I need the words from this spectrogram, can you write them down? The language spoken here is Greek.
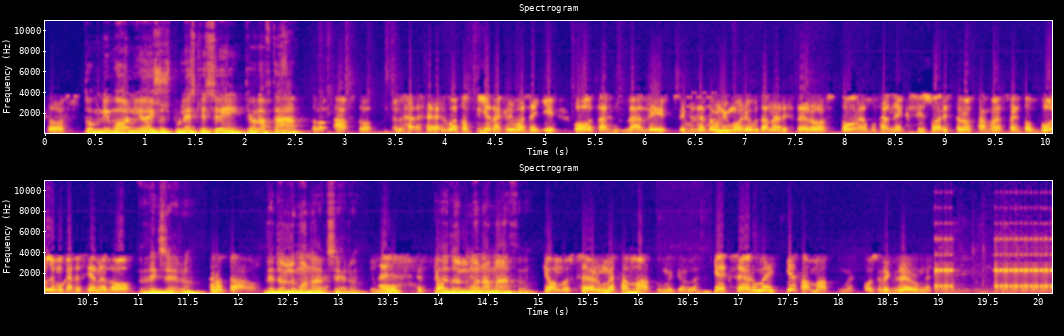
Σωστό. Το μνημόνιο, ίσως που λες και εσύ και όλα αυτά. Αυτό, αυτό. Εγώ το πήγαινα ακριβώς εκεί. Όταν δηλαδή ψήφιζε το μνημόνιο που ήταν αριστερός, τώρα που θα είναι εξίσου αριστερός, θα μας φέρει τον πόλεμο κατευθείαν εδώ; Δεν ξέρω. Ρωτάω. Δεν τολμώ να ξέρω. Ναι, Δεν τολμώ να μάθω. Κι όμως ξέρουμε, θα μάθουμε κιόλας. Και ξέρουμε και θα μάθουμε. Όσοι δεν ξέρουν.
